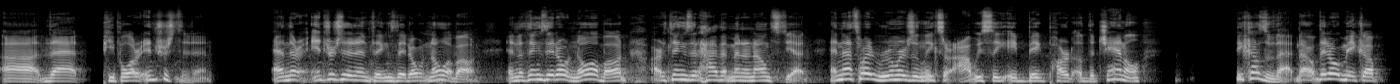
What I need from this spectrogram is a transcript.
uh, that people are interested in. And they're interested in things they don't know about. And the things they don't know about are things that haven't been announced yet. And that's why rumors and leaks are obviously a big part of the channel because of that. Now, they don't make up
